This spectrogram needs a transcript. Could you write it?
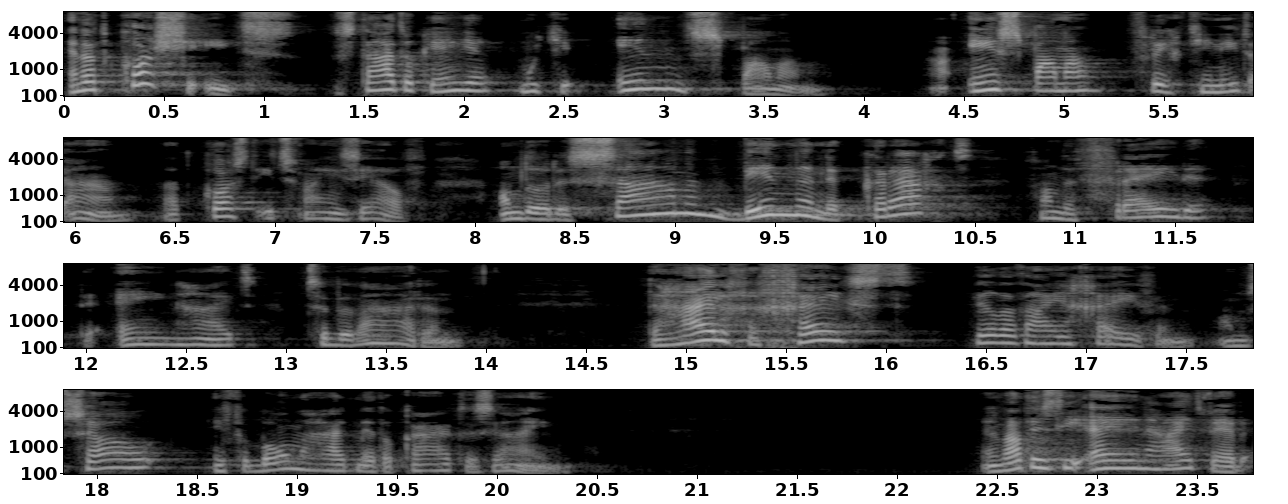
En dat kost je iets. Er staat ook in, je moet je inspannen. Nou, inspannen vliegt je niet aan. Dat kost iets van jezelf. Om door de samenbindende kracht van de vrede, de eenheid te bewaren. De Heilige Geest wil dat aan je geven. Om zo in verbondenheid met elkaar te zijn. En wat is die eenheid? We hebben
